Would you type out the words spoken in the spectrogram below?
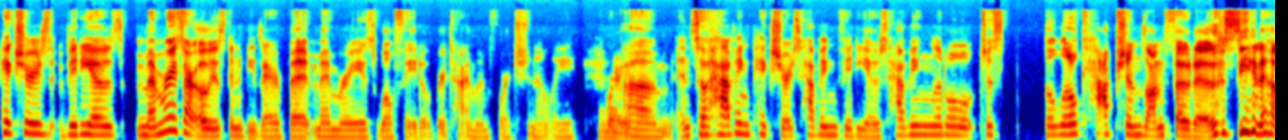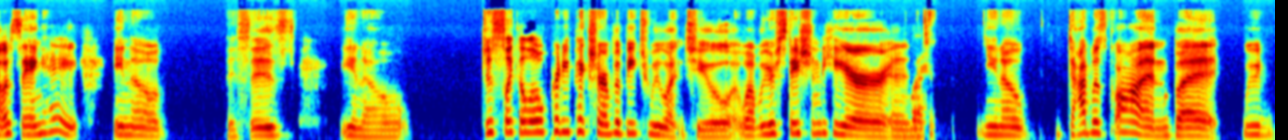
pictures, videos, memories are always going to be there, but memories will fade over time, unfortunately. Right. Um, and so having pictures, having videos, having little just the little captions on photos, you know, saying, hey, you know, this is, you know, just like a little pretty picture of a beach we went to while we were stationed here. And, right. you know, dad was gone, but we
